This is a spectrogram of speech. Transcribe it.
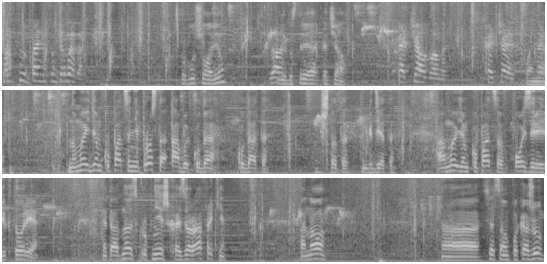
Танцуем, танец интернета. Чтобы лучше ловил Да, или быстрее качал? Качал, главное. Качает. Понятно. Но мы идем купаться не просто абы куда, куда-то, что-то где-то, а мы идем купаться в озере Виктория. Это одно из крупнейших озер Африки. Оно, а, сейчас я вам покажу,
